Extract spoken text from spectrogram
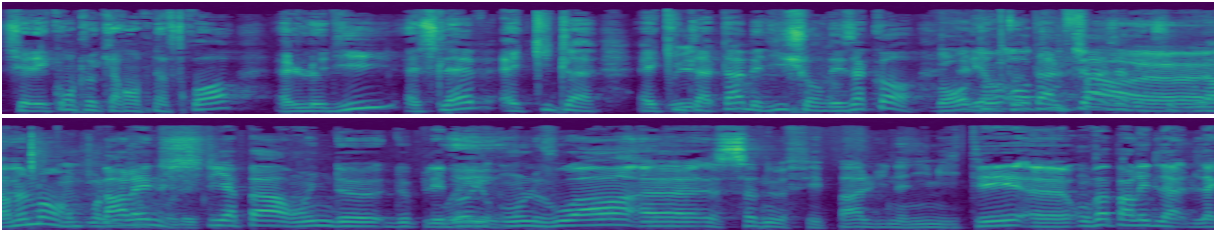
Si elle est contre le 49-3, elle le dit, elle se lève, elle quitte la, elle quitte Oui, la table et dit je suis en désaccord. Bon, elle est en totale phase avec ce euh, gouvernement. Marlène Schiappa en une de, de Playboy, on le voit, euh, ça ne fait pas l'unanimité. On va parler de la, la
